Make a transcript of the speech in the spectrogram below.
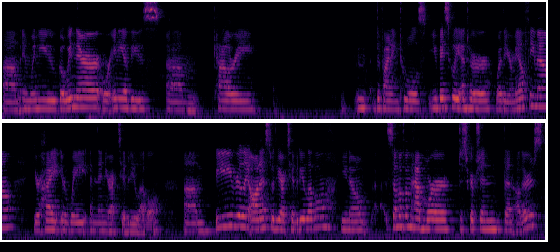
Um, and when you go in there or any of these um, calorie defining tools, you basically enter whether you're male, female, your height, your weight, and then your activity level. Um, be really honest with your activity level. You know, some of them have more description than others,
